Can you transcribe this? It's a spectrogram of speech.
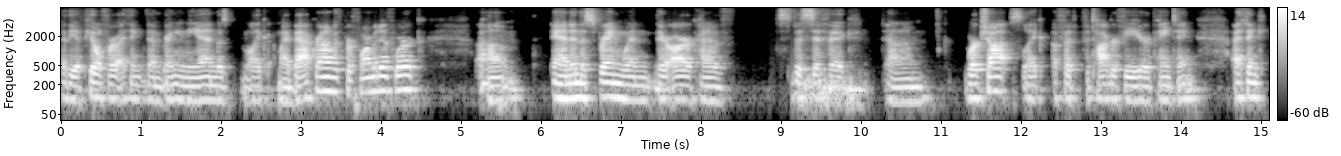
the appeal for I think them bringing me in was like my background with performative work. Um, and in the spring, when there are kind of specific um, workshops like a ph- photography or painting, I think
